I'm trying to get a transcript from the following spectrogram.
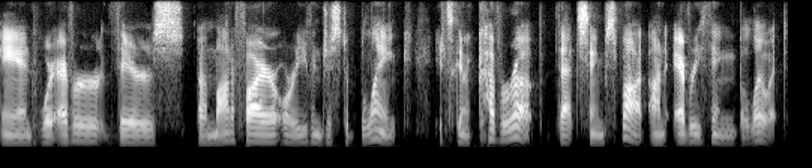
and wherever there's a modifier or even just a blank, it's going to cover up that same spot on everything below it.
